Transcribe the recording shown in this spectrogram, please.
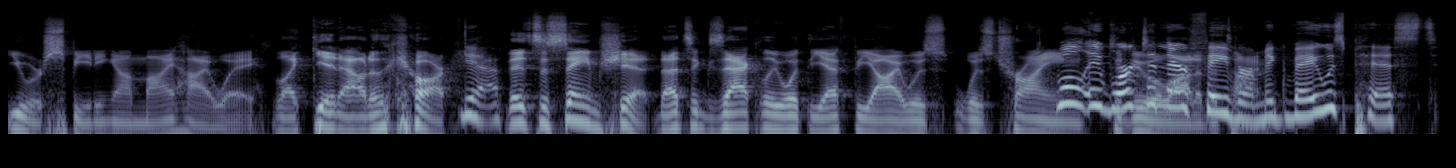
You were speeding on my highway. Like, get out of the car. Yeah. it's the same shit. That's exactly what the FBI was was trying. To do Well, it worked in their of the favor. McVeigh was pissed.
